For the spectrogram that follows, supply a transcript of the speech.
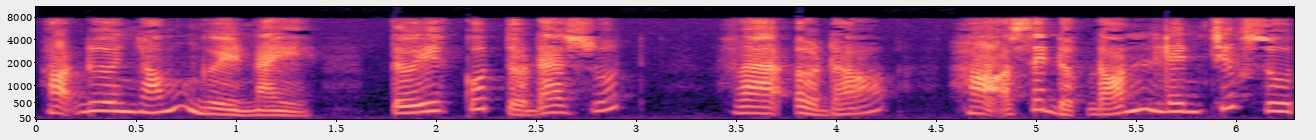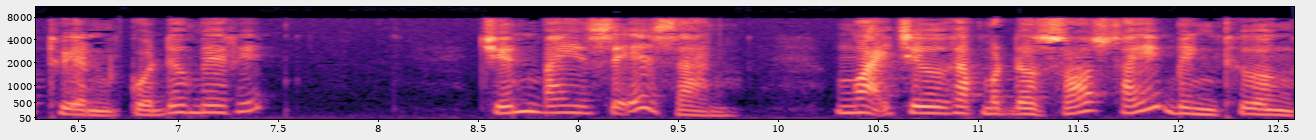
Họ đưa nhóm người này tới Côte d'Azur và ở đó họ sẽ được đón lên chiếc du thuyền của Demerit. Chuyến bay dễ dàng, ngoại trừ gặp một đợt gió xoáy bình thường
